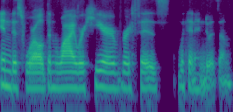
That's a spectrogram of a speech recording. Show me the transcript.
in this world and why we're here versus within hinduism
